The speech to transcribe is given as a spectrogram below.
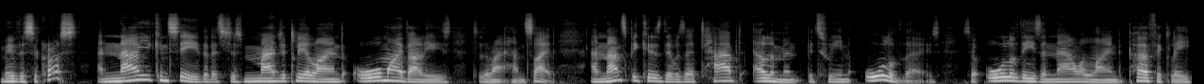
move this across, and now you can see that it's just magically aligned all my values to the right hand side. And that's because there was a tabbed element between all of those. So all of these are now aligned perfectly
